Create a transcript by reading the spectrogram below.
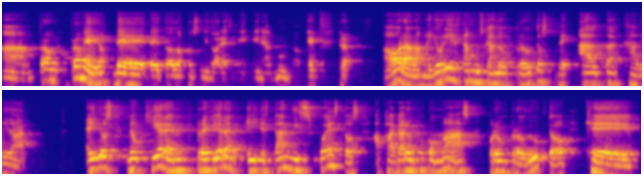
um, promedio de, todos los consumidores en, el mundo. ¿okay? Pero ahora la mayoría están buscando productos de alta calidad. Ellos no quieren, prefieren y están dispuestos a pagar un poco más por un producto que,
